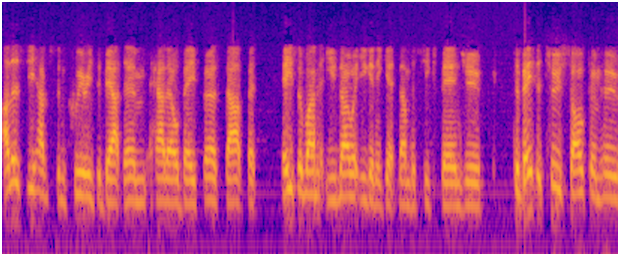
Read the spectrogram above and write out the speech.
others, you have some queries about them, how they'll be first up, but he's the one that you know what you're going to get, number six, Banju. To beat the two, Soulcombe, who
